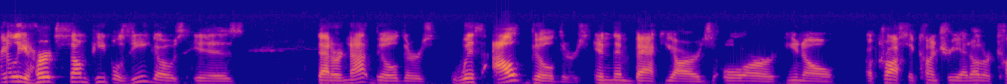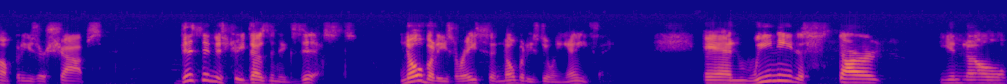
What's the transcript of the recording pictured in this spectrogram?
really hurts some people's egos is that are not builders without builders in them backyards or you know across the country at other companies or shops. This industry doesn't exist. Nobody's racing. Nobody's doing anything. And we need to start you know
